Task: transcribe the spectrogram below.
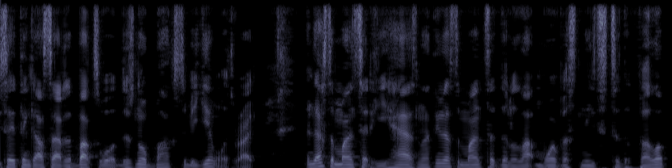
You say think outside of the box. Well, there's no box to begin with, right? And that's the mindset he has, and I think that's the mindset that a lot more of us needs to develop,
